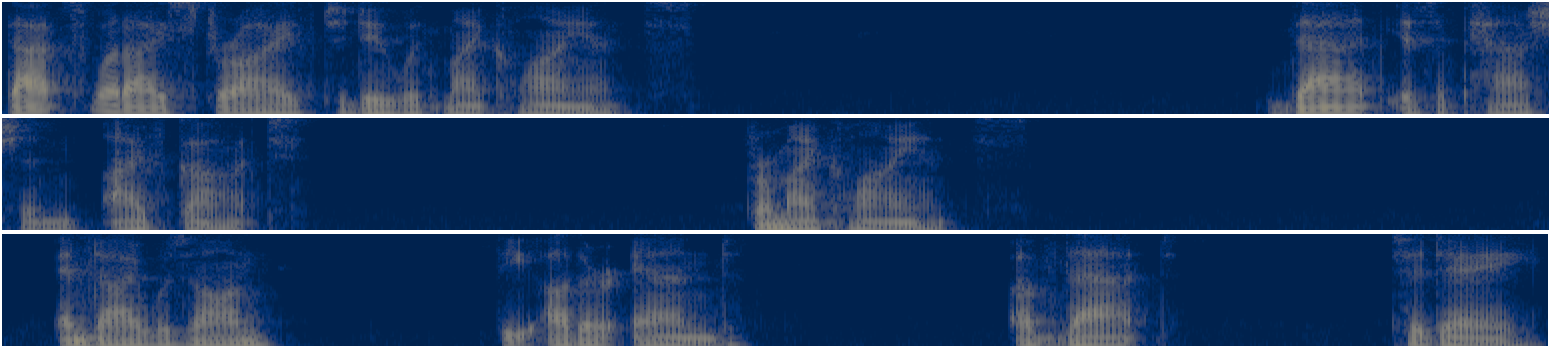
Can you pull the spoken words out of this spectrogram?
That's what I strive to do with my clients. That is a passion I've got for my clients. And I was on the other end of that today,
